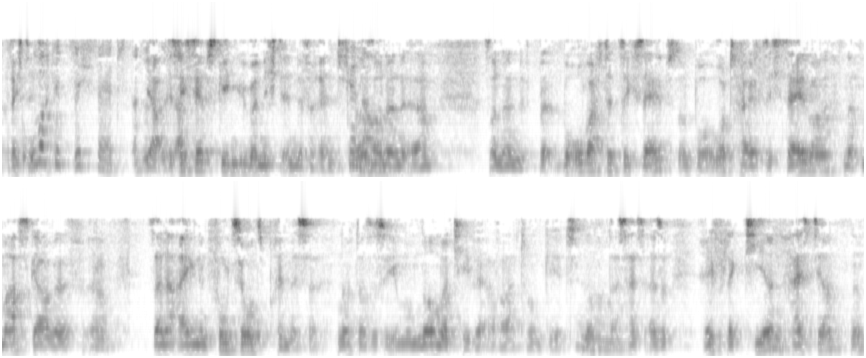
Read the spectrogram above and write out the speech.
Es Richtig. beobachtet sich selbst. Also ja, ist sich selbst gegenüber nicht indifferent, ne, genau. ne, sondern, äh, sondern beobachtet sich selbst und beurteilt sich selber nach Maßgabe äh, seiner eigenen Funktionsprämisse, ne, dass es eben um normative Erwartungen geht. Ne. Genau. Das heißt also, reflektieren heißt ja, ne,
